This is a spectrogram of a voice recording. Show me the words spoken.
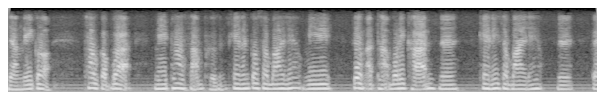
อย่างนี้ก็เท่ากับว่า มีผ้าสามผืน แค่นั้นก็สบายแล้ว มีเครื่องอัฐบริขารนะแค่นี้สบายแล้วนะแต่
